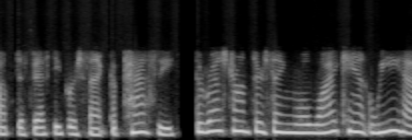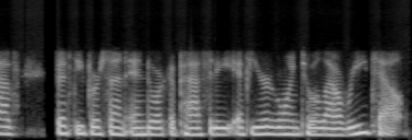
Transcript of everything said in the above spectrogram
up to 50% capacity. The restaurants are saying, well, why can't we have 50% indoor capacity if you're going to allow retail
